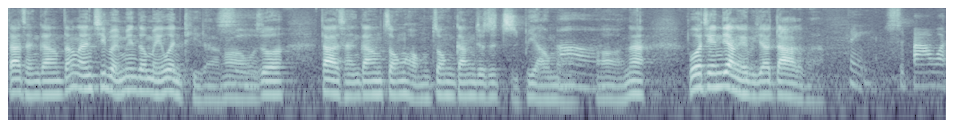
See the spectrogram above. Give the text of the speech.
大成钢当然基本面都没问题了哈。我说大成钢、中红、中钢就是指标嘛。啊、哦，那不过今天量也比较大了嘛。对，十八万。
